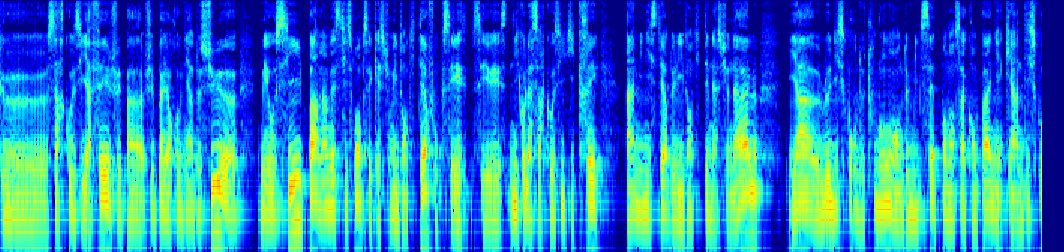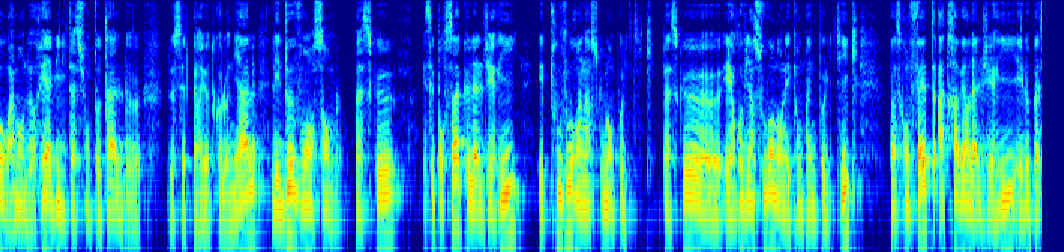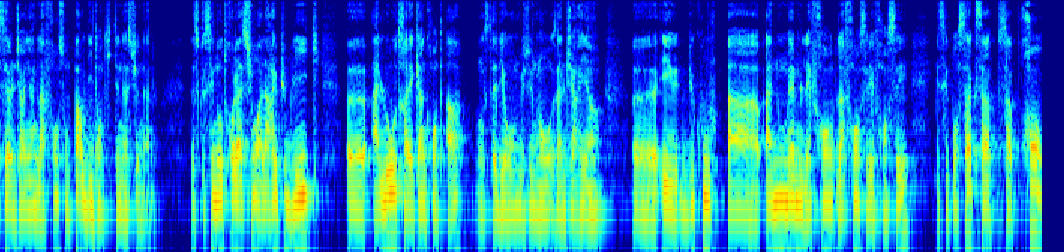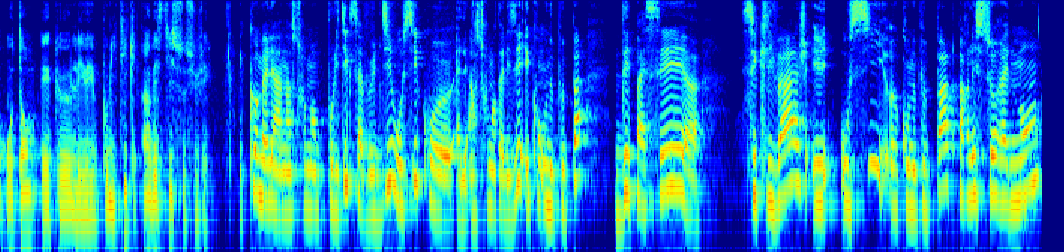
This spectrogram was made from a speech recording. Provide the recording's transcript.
que Sarkozy a fait, je ne vais, pas, y revenir dessus, euh, mais aussi par l'investissement de ces questions identitaires. C'est Nicolas Sarkozy qui crée un ministère de l'identité nationale. Il y a euh, le discours de Toulon en 2007 pendant sa campagne, qui est un discours vraiment de réhabilitation totale de, de cette période coloniale. Les deux vont ensemble, parce que, et c'est pour ça que l'Algérie est toujours un instrument politique, parce que, euh, et revient souvent dans les campagnes politiques, parce qu'en fait, à travers l'Algérie et le passé algérien de la France, on parle d'identité nationale. Parce que c'est notre relation à la République, euh, à l'autre avec un grand A, donc c'est-à-dire aux musulmans, aux Algériens, euh, et du coup à, nous-mêmes, la France et les Français. Et c'est pour ça que ça, prend autant et que les politiques investissent ce sujet. Et comme elle est un instrument politique, ça veut dire aussi qu'elle est instrumentalisée et qu'on ne peut pas dépasser euh, ces clivages et aussi euh, qu'on ne peut pas parler sereinement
